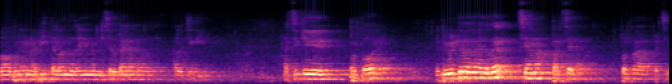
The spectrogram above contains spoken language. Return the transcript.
Vamos a poner una pista, lo ando trayendo en el celular a los, a los chiquillos. Así que, por favor, el primer tema que voy a tocar se llama Parcela. Por favor, Percy.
